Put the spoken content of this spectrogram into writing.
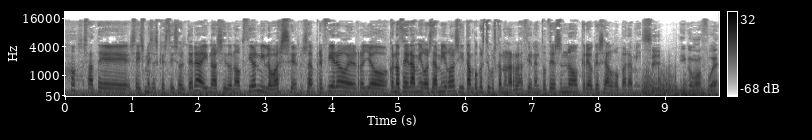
Hace seis meses que estoy soltera y no ha sido una opción ni lo va a ser. O sea, prefiero el rollo conocer amigos de amigos y tampoco estoy buscando una relación, entonces no creo que sea algo para mí. Sí. ¿Y cómo fue?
